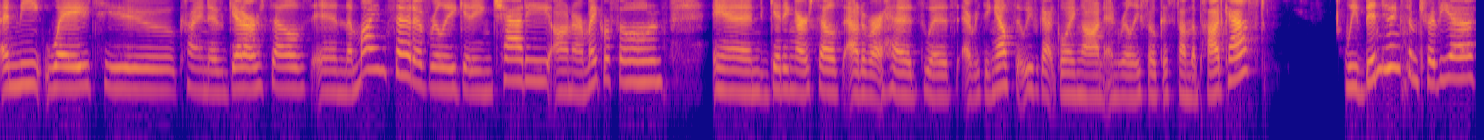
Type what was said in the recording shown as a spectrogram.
a neat way to kind of get ourselves in the mindset of really getting chatty on our microphones and getting ourselves out of our heads with everything else that we've got going on and really focused on the podcast. We've been doing some trivia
